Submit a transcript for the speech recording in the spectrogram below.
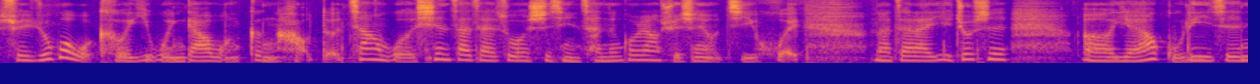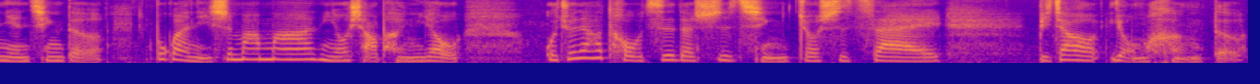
所以，如果我可以，我应该要往更好的，这样我现在在做的事情才能够让学生有机会。那再来，也就是呃，也要鼓励这些年轻的，不管你是妈妈，你有小朋友。我觉得要投资的事情，就是在比较永恒的。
